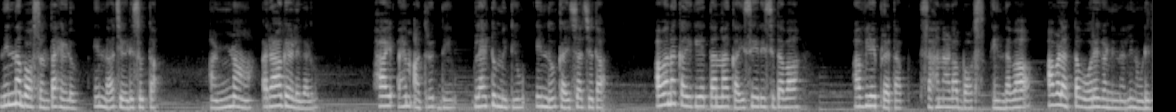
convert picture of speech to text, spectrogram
ನಿನ್ನ ಬಾಸ್ ಅಂತ ಹೇಳು ಎಂದ ಛೇಡಿಸುತ್ತ. ಅಣ್ಣ ರಾಗ ಎಳೆದಳು. Hi, I am Adriddev glad to meet you ಎಂದು ಕೈ ಚಾಚಿದ. ಅವನ ಕೈಗೆ ತನ್ನ ಕೈ ಸೇರಿಸಿದವ ಅವ್ಯಯ್ ಪ್ರತಾಪ್, ಸಹನಾಳ ಬಾಸ್ ಎಂದವ ಅವಳತ್ತ ಓರೆಗಣ್ಣಿನಲ್ಲಿ ನೋಡಿದ.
